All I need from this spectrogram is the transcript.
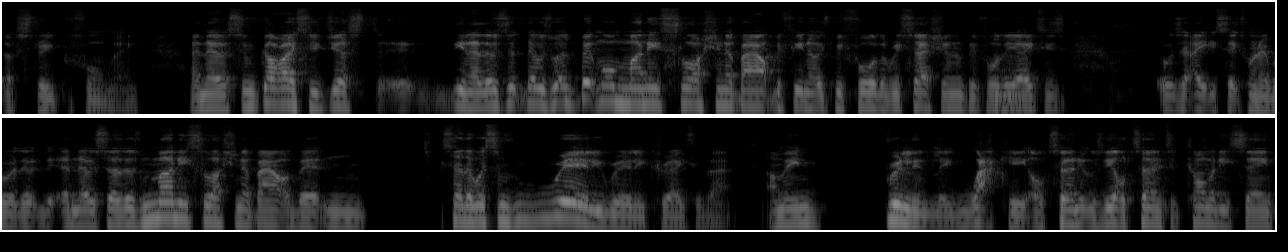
of street performing. And there were some guys who just, uh, you know, there was a, there was a bit more money sloshing about. Before, you know, it was before the recession, before the 80s. It was 86, whenever, and there was so there was money sloshing about a bit, and so there were some really, really creative acts. I mean, brilliantly wacky alternative. It was the alternative comedy scene.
